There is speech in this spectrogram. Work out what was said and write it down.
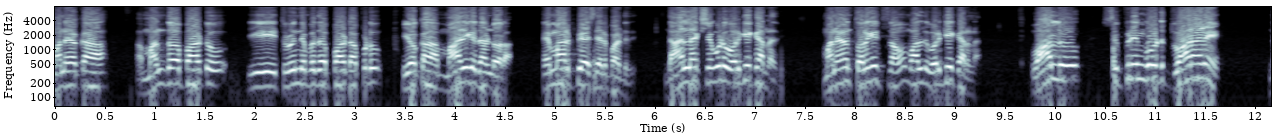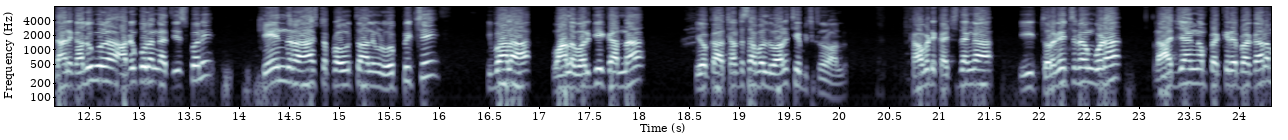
మన యొక్క మనతో పాటు ఈ తుడిని దెబ్బతో పాటు అప్పుడు ఈ యొక్క మాదిగ దండోరా ఎంఆర్పిఎస్ ఏర్పడింది దాని లక్ష్యం కూడా వర్గీకరణ అది. మనం ఏమో వాళ్ళది వర్గీకరణ. వాళ్ళు సుప్రీంకోర్టు ద్వారానే దానికి అనుకూల అనుకూలంగా తీసుకొని కేంద్ర రాష్ట్ర ప్రభుత్వాలను కూడా ఒప్పించి ఇవాళ వాళ్ళ వర్గీకరణ ఈ యొక్క చట్టసభల ద్వారా చేపించుకున్న వాళ్ళు. కాబట్టి ఖచ్చితంగా ఈ తొలగించడం కూడా రాజ్యాంగం ప్రక్రియ ప్రకారం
